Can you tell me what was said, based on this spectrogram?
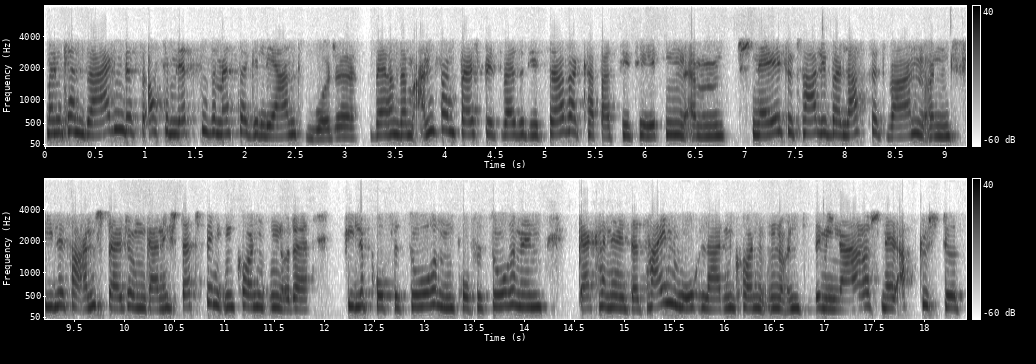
Man kann sagen, dass aus dem letzten Semester gelernt wurde. Während am Anfang beispielsweise die Serverkapazitäten ähm, schnell total überlastet waren und viele Veranstaltungen gar nicht stattfinden konnten oder viele Professoren und Professorinnen gar keine Dateien hochladen konnten und Seminare schnell abgestürzt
